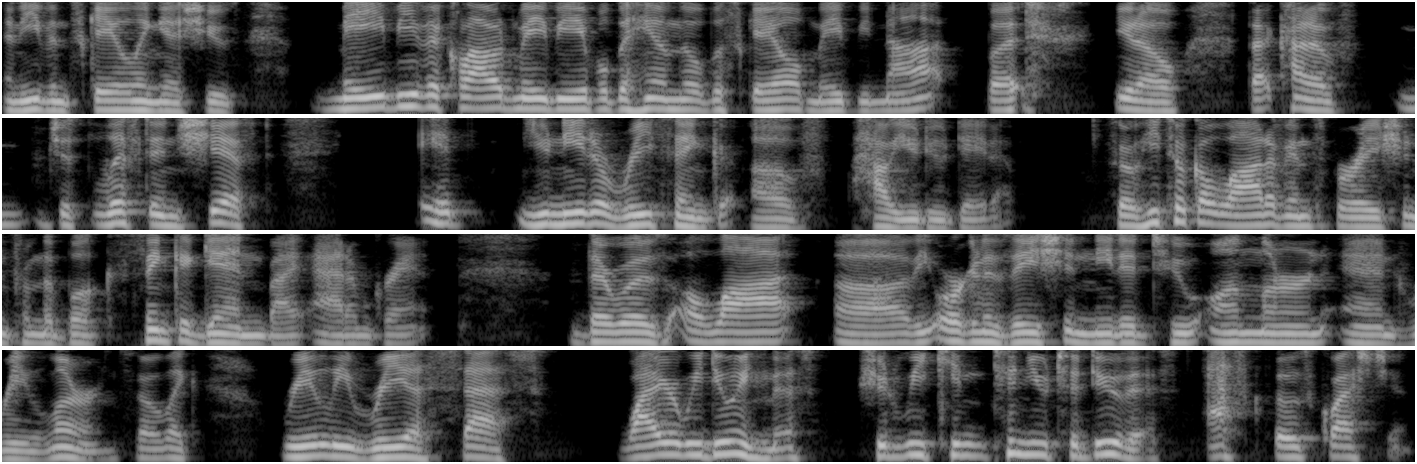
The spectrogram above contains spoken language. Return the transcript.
and even scaling issues, maybe the cloud may be able to handle the scale, maybe not. But, you know, that kind of just lift and shift, it you need a rethink of how you do data. So he took a lot of inspiration from the book Think Again by Adam Grant. There was a lot uh, the organization needed to unlearn and relearn. So like really reassess why are we doing this? Should we continue to do this? Ask those questions.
